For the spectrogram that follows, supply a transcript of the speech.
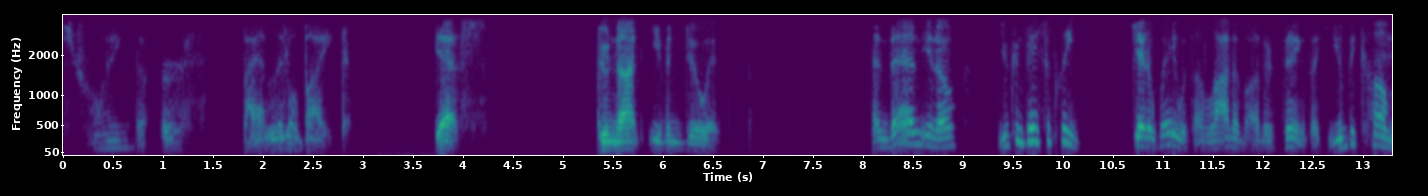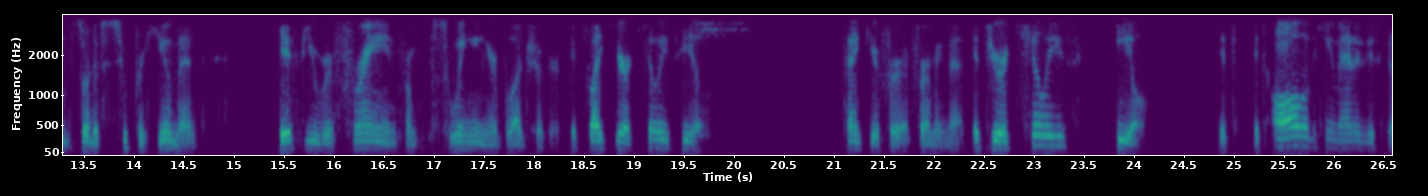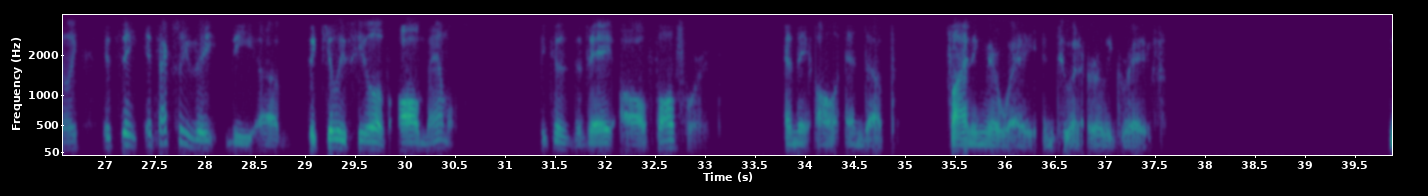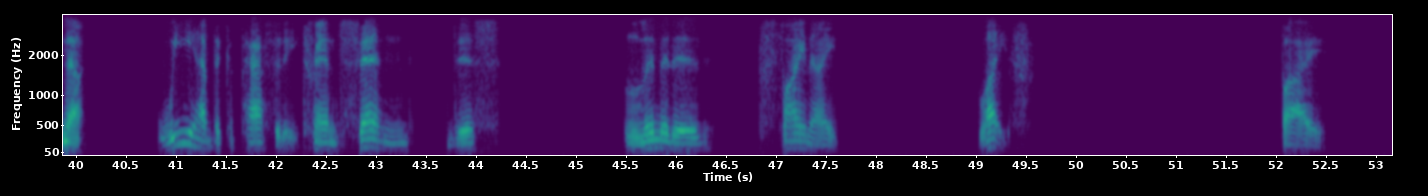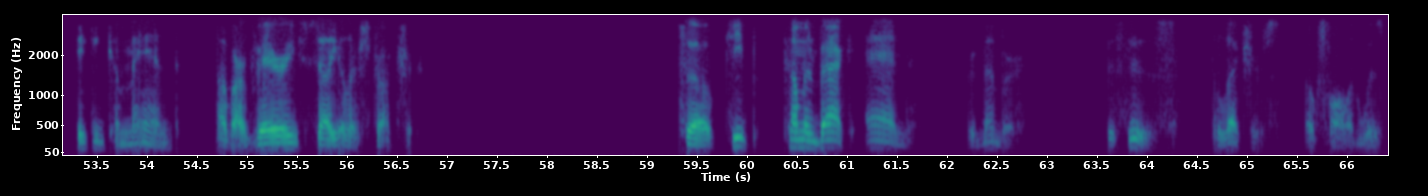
Destroying the earth by a little bite. Yes. Do not even do it. And then, you know, you can basically get away with a lot of other things. Like you become sort of superhuman if you refrain from swinging your blood sugar. It's like your Achilles heel. Thank you for affirming that. It's your Achilles heel. It's it's all of humanity's killing. It's the it's actually the the uh, the Achilles heel of all mammals because they all fall for it, and they all end up finding their way into an early grave. Now, we have the capacity to transcend this limited, finite life by taking command of our very cellular structure. So keep coming back and remember, this is the lectures of fallen wisdom.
